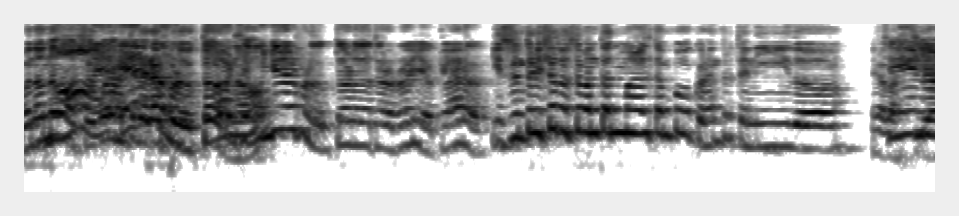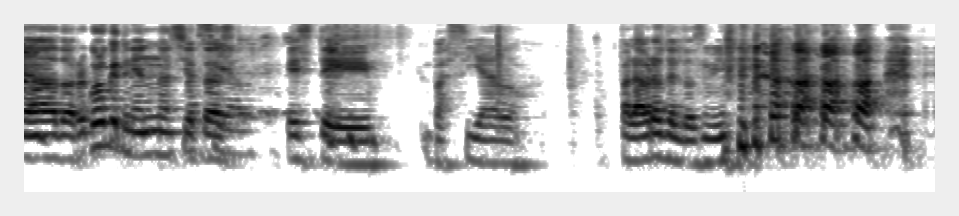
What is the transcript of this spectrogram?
Bueno, no, seguramente era, el productor, ¿no? Según yo era el productor de otro rollo, claro. Y sus entrevistas no estaban tan mal tampoco, era entretenido, era Sí, vaciado. Recuerdo que tenían unas ciertas, Vaciado. este, vaciado. Palabras del 2000.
